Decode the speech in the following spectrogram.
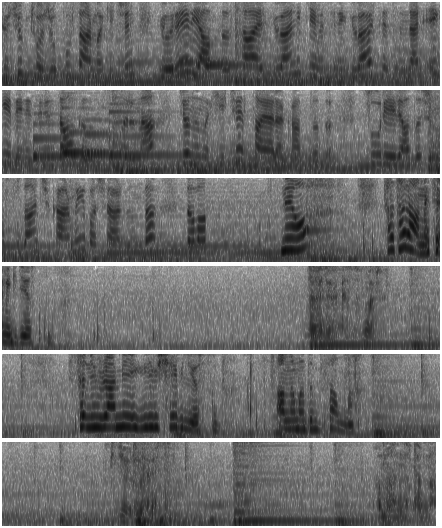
Küçük çocuğu kurtarmak için görev yaptığı sahil güvenlik gemisinin güvertesinden Ege Denizi'nin dalgalı sularına canını hiçe sayarak atladı. Suriyeli adaşını sudan çıkarmayı başardığında zavallı Ne o? Tatar Ahmet'e mi gidiyorsun? Ne alakası var? Sen Hürrem'le ilgili bir şey biliyorsun. Anlamadım sanma. Biliyorum evet. Ama anlatamam.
